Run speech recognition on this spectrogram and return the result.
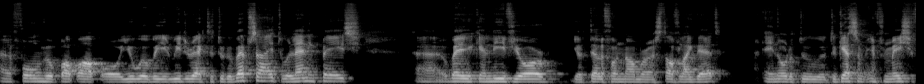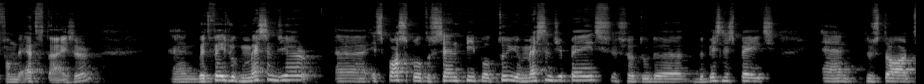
uh, form will pop up, or you will be redirected to the website, to a landing page uh, where you can leave your your telephone number and stuff like that in order to to get some information from the advertiser. And with Facebook Messenger, uh, it's possible to send people to your Messenger page, so to the the business page, and to start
